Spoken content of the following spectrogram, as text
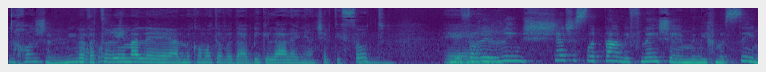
נכון. שנים. מוותרים על, אה, על מקומות עבודה בגלל העניין של טיסות. Mm. מבררים 16 פעם לפני שהם נכנסים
